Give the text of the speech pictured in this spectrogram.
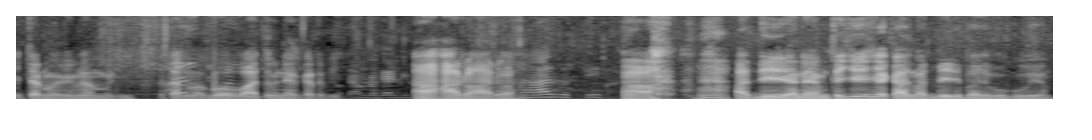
અત્યારમાં વીમા મળી. અત્યારમાં બહુ વાતું ન કરવી. હા સારું સારું હા. આ દી અને એમ થઈ ગયું છે કે આજમાં બીજી બાજુ ઉગવું એમ.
